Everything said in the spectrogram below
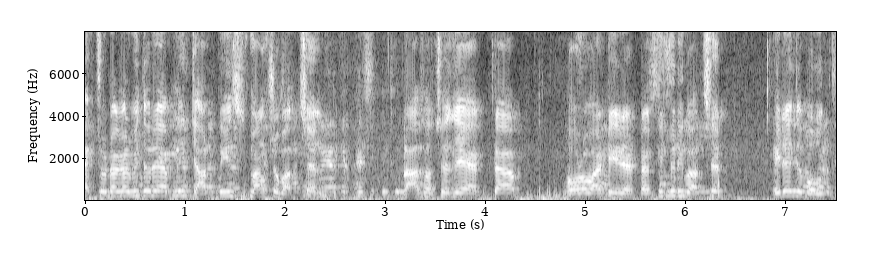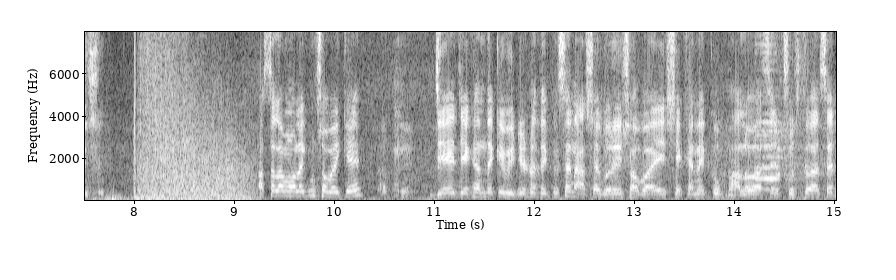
একশো টাকার ভিতরে আপনি চার পিস মাংস পাচ্ছেন। প্লাস হচ্ছে যে একটা বড় বাটির একটা খিচুড়ি পাচ্ছেন। এটাই তো বহুত কিছু। আসসালামু আলাইকুম সবাইকে। যে যেখান থেকে ভিডিওটা দেখতেছেন, আশা করি সবাই সেখানে খুব ভালো আছেন, সুস্থ আছেন।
